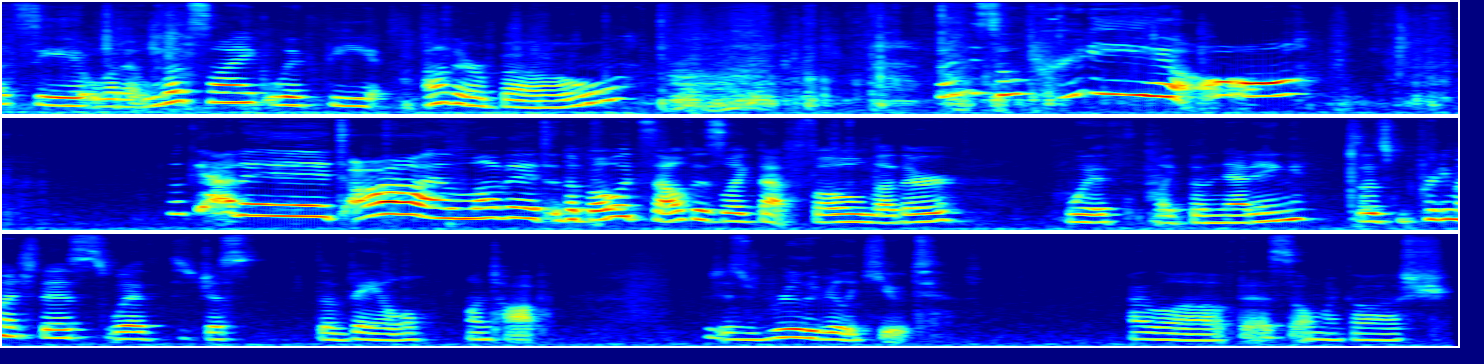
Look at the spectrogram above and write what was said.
let's see what it looks like with the other bow. That is so pretty. Oh, look at it. Ah, oh, I love it. The bow itself is like that faux leather with like the netting. So it's pretty much this with just the veil on top, which is really, really cute. I love this. Oh my gosh.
